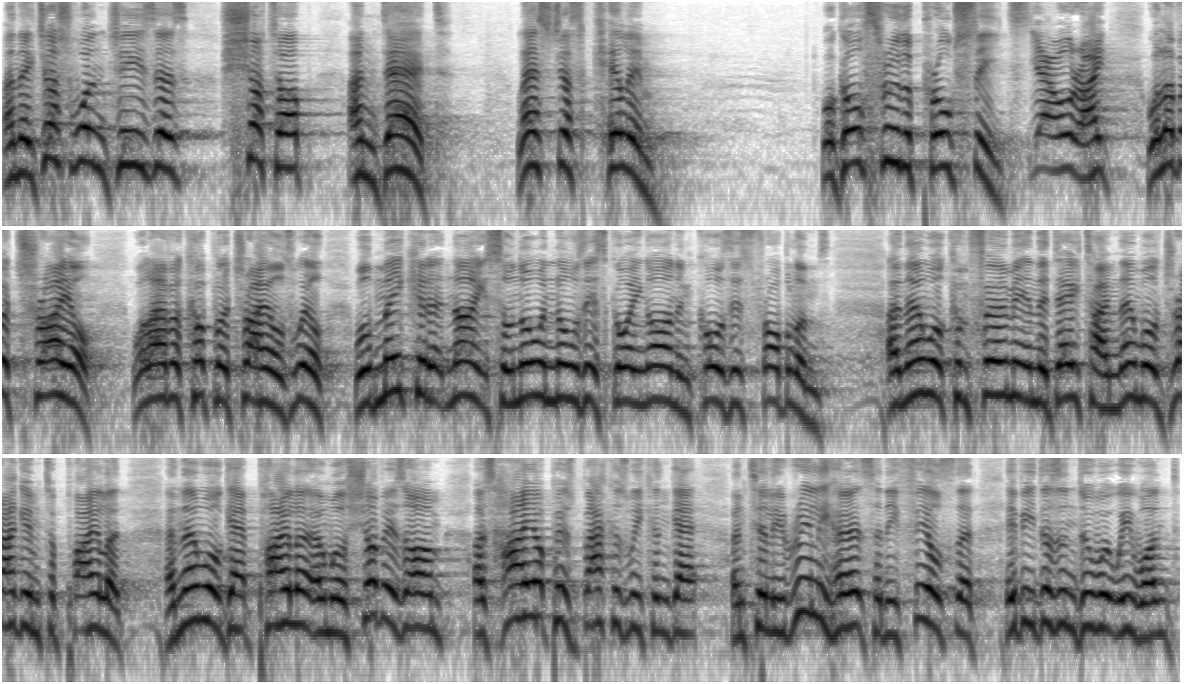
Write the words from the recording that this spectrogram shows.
And they just want Jesus shut up and dead. Let's just kill him. We'll go through the proceeds. Yeah, all right. We'll have a trial. We'll have a couple of trials. We'll, we'll make it at night so no one knows it's going on and causes problems. And then we'll confirm it in the daytime. Then we'll drag him to Pilate. And then we'll get Pilate and we'll shove his arm as high up his back as we can get until he really hurts and he feels that if he doesn't do what we want,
